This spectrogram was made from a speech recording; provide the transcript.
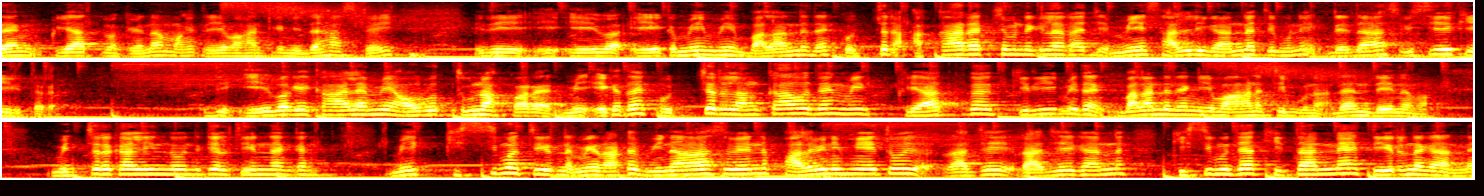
දැන් ක්‍රියාත්මක වෙනවා. මම හිතේ ඒ වාහන ටික නිදහස් වෙයි. ඉතින් ඒක මේ මේ බලන්න දැන් කොච්චර අකාර්යක්ෂමද කියලා රජය මේ සල්ලි ගන්න තිබුණේ 2021 විතර. ඉතින් ඒ වගේ කාලයක් මේ අවුරුදු 3ක් වරයි. මේ ඒක තමයි කොච්චර ලංකාව දැන් මේ ක්‍රියාත්මක කිරීමේ දැන් බලන්න දැන් මේ වාහන තිබුණා. දැන් දෙනවා. මෙච්චර කලින් දෝන්ද කියලා තීරණයක් ගන්න. මේ කිසිම තීරණ මේ රට විනාශ වෙන්න පළවෙනි හේතුව රජේ රජය ගන්න කිසිම දෙයක් හිතන්නේ නැහැ තීරණ ගන්න.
